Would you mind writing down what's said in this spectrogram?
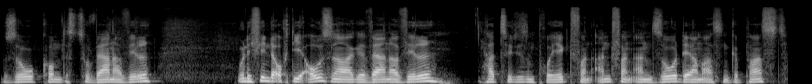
So kommt es zu Werner Will. Und ich finde auch die Aussage Werner Will hat zu diesem Projekt von Anfang an so dermaßen gepasst,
